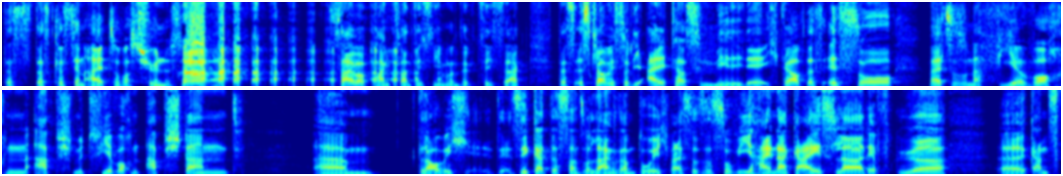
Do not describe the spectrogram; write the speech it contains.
dass, dass Christian Alt so was Schönes Cyberpunk 2077 sagt. Das ist, glaube ich, so die Altersmilde. Ich glaube, das ist so, weißt du, so nach vier Wochen ab, mit vier Wochen Abstand, ähm, glaube ich, sickert das dann so langsam durch. Weißt du, das ist so wie Heiner Geißler, der früher äh, ganz,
